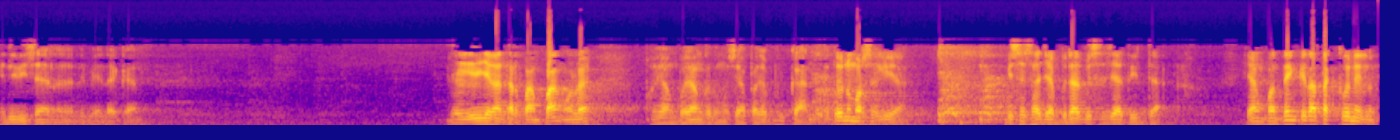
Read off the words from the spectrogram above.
Jadi bisa dibedakan. Jadi jangan terpampang oleh bayang-bayang ketemu siapa bukan. Itu nomor sekian. Bisa saja benar, bisa saja tidak. Yang penting kita tekuni loh.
